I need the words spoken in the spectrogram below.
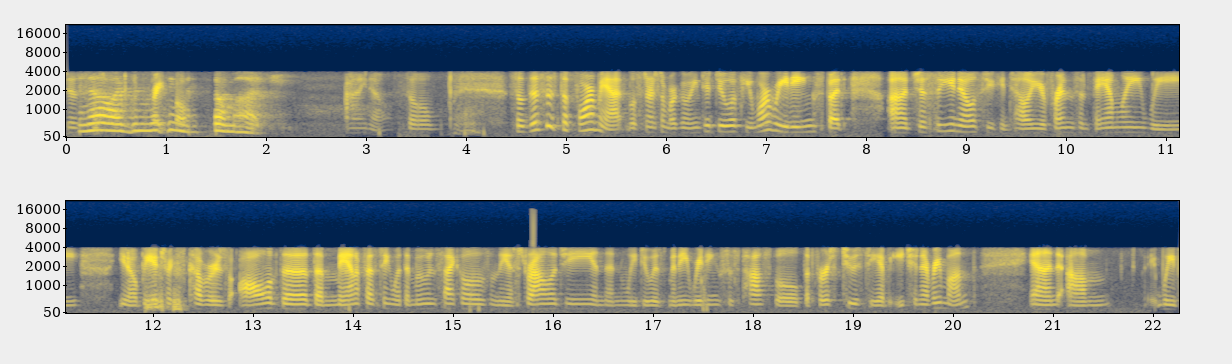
just No, I've been missing so much. I know. So so this is the format, listeners, and we're going to do a few more readings, but uh just so you know, so you can tell your friends and family, we you know, Beatrex covers all of the the manifesting with the moon cycles and the astrology and then we do as many readings as possible the first Tuesday of each and every month. And um we've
